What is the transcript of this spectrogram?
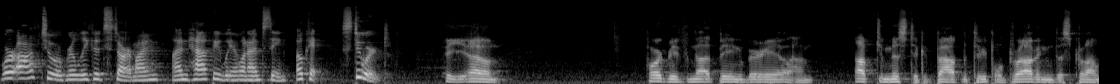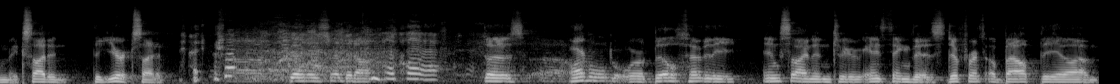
we're off to a really good start. I'm I'm happy with what I'm seeing. Okay, Stuart. Hey, um, pardon me for not being very um, optimistic about the people driving this, but I'm excited that you're excited. Does Arnold or Bill have any insight into anything that is different about the um,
